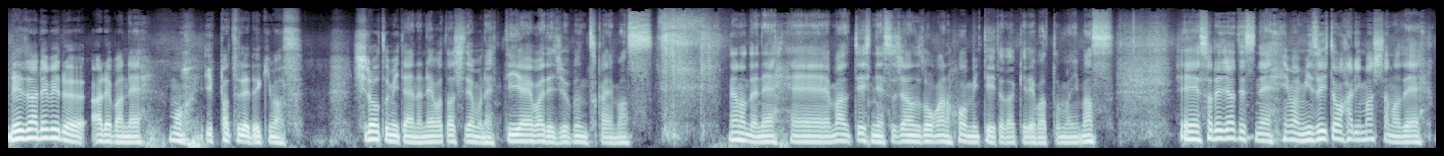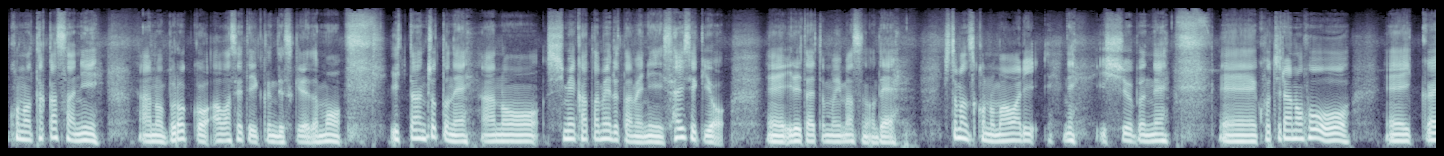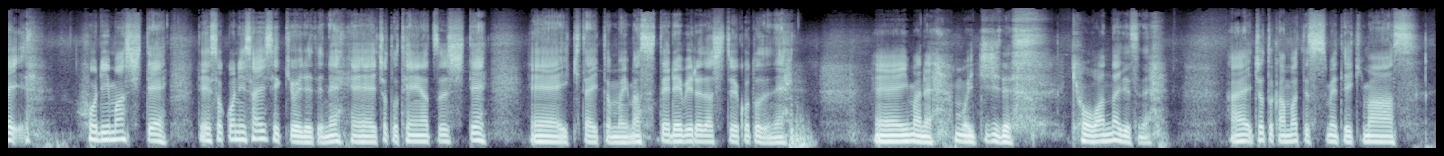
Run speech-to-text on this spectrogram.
レーザーレベルあればね、もう一発でできます。素人みたいなね、私でもね、DIY で十分使えます。なのでね、えー、まあ、ぜひね、そちらの動画の方を見ていただければと思います。えー、それじゃあですね、今水糸を張りましたので、この高さに、あの、ブロックを合わせていくんですけれども、一旦ちょっとね、あの、締め固めるために砕石を、えー、入れたいと思いますので、ひとまずこの周り、ね、一周分ね、えー、こちらの方を、えー、一回、掘りまして、で、そこに採石を入れてね、えー、ちょっと転圧して、えー、いきたいと思います。で、レベル出しということでね、えー、今ね、もう1時です。今日終わんないですね。はい、ちょっと頑張って進めていきます。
